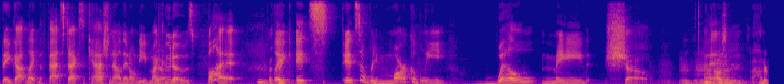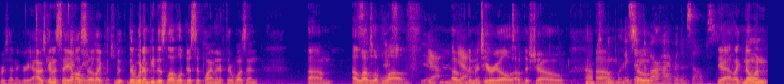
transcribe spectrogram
they got like the fat stacks of cash now they don't need my Yeah. kudos. But like think- it's it's a remarkably well made show I was 100% agree. I was going to say Definitely also, like, there wouldn't be this level of disappointment if there wasn't um, a level of love Yeah. Yeah. of yeah. the material of the show. Absolutely. They set So- the bar high for themselves. Yeah, like no one,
